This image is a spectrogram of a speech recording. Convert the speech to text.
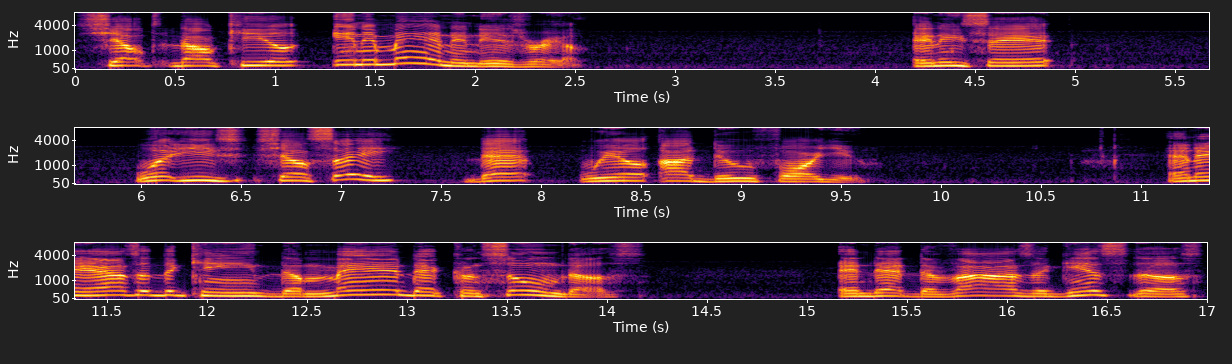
shalt thou kill any man in Israel. And he said, What ye shall say, that will I do for you. And they answered the king, The man that consumed us and that devised against us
